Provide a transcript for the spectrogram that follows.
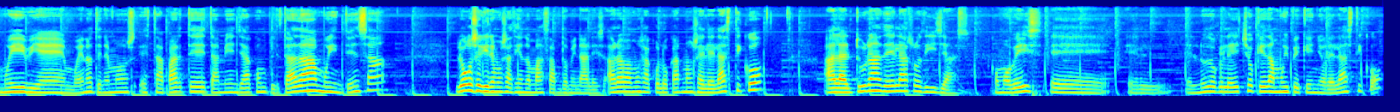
Muy bien, bueno, tenemos esta parte también ya completada, muy intensa. Luego seguiremos haciendo más abdominales. Ahora vamos a colocarnos el elástico a la altura de las rodillas. Como veis, eh, el, el nudo que le he hecho queda muy pequeño el elástico.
